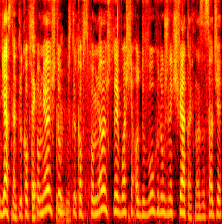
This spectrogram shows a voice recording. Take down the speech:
Jasne, tylko Tak. wspomniałeś, tu, Mhm. tylko wspomniałeś tutaj właśnie o dwóch różnych światach. Na zasadzie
